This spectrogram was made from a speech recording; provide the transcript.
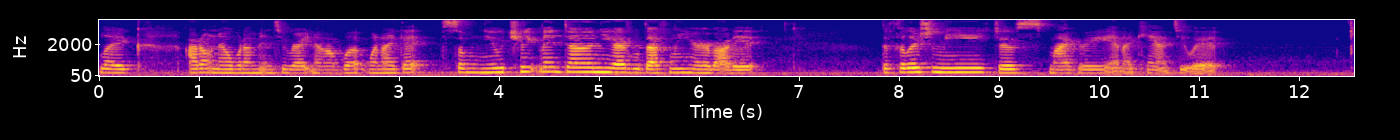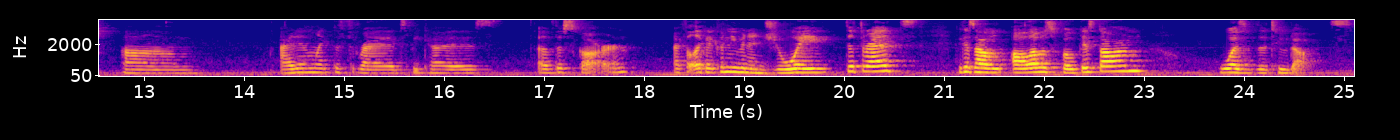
Like, I don't know what I'm into right now, but when I get some new treatment done, you guys will definitely hear about it. The fillers for me just migrate and I can't do it. Um, I didn't like the threads because of the scar. I felt like I couldn't even enjoy the threads because I was, all I was focused on was the two dots.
